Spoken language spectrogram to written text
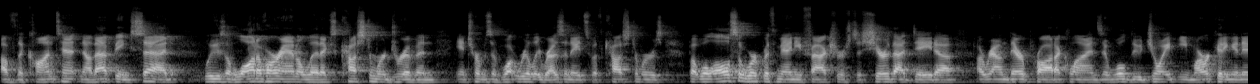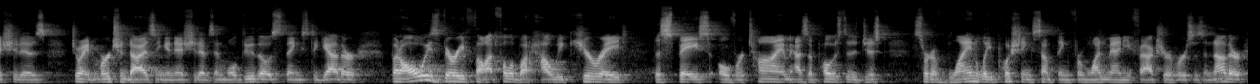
of the content. Now that being said, we use a lot of our analytics, customer driven, in terms of what really resonates with customers. But we'll also work with manufacturers to share that data around their product lines, and we'll do joint e marketing initiatives, joint merchandising initiatives, and we'll do those things together. But always very thoughtful about how we curate the space over time as opposed to just sort of blindly pushing something from one manufacturer versus another.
